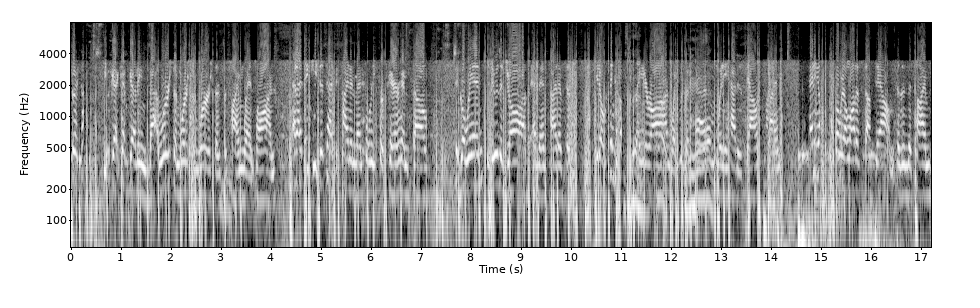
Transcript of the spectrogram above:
So it kept, get- kept getting that worse and worse and worse as the time went on. And I think he just had to kind of mentally prepare himself to go in, to do the job, and then kind of just, you know, think about it later on when he was at home, when he had his downtime. And he also wrote a lot of stuff down because in the time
